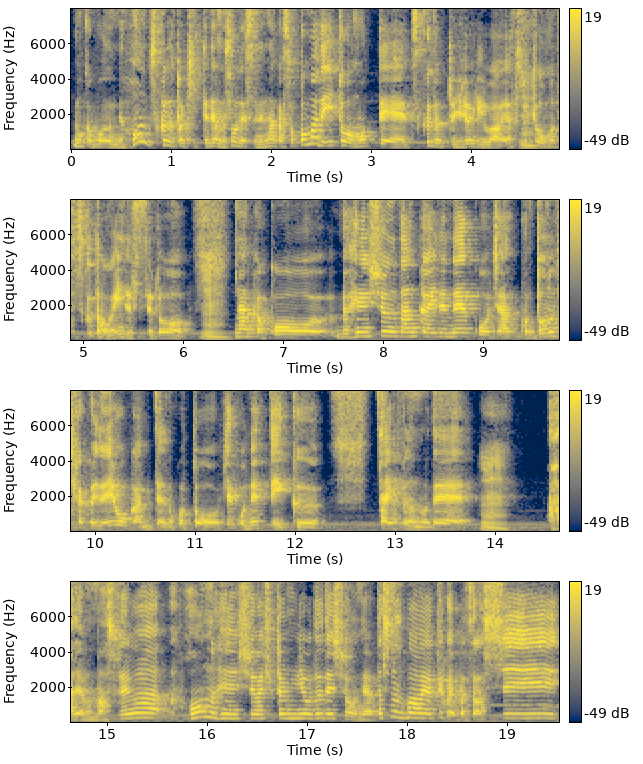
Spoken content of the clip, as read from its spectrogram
なんかもうね、本作る時ってでもそうですね、なんかそこまで意図を持って作るというよりは、いや意図を持って作った方がいいんですけど、うん。なんかこう、編集の段階でね、こう、じゃあ、このどの企画入れようかみたいなことを結構練っていくタイプなので、うんあでもまあそれは本の編集は人によるでしょうね。私の場合は結構やっぱ雑誌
